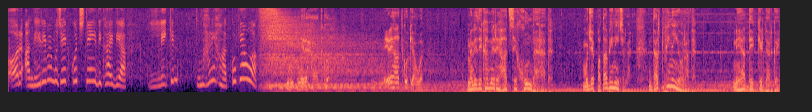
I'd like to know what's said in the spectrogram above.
और अंधेरे में मुझे कुछ नहीं दिखाई दिया। लेकिन तुम्हारे हाथ को क्या हुआ? मेरे हाथ को? मेरे हाथ को क्या हुआ? मैंने देखा मेरे हाथ से खून बह रहा था। मुझे पता भी नहीं चला। दर्द भी नहीं हो रहा था। नेहा देख के डर गई।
